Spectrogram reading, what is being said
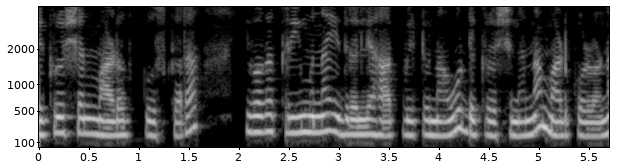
ಡೆಕೋರೇಷನ್ ಮಾಡೋದಕ್ಕೋಸ್ಕರ. ಇವಾಗ ಕ್ರೀಮನ್ನು ಇದರಲ್ಲಿ ಹಾಕಿಬಿಟ್ಟು ನಾವು ಡೆಕೋರೇಷನನ್ನು ಮಾಡ್ಕೊಳ್ಳೋಣ.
